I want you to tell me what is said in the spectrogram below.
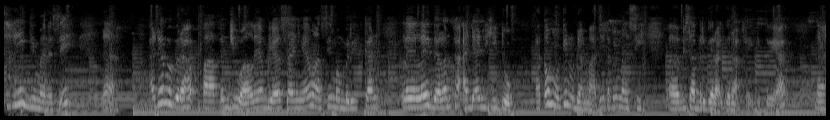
Caranya gimana sih? Nah, ada beberapa penjual yang biasanya masih memberikan lele dalam keadaan hidup atau mungkin udah mati tapi masih uh, bisa bergerak-gerak kayak gitu ya. Nah,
